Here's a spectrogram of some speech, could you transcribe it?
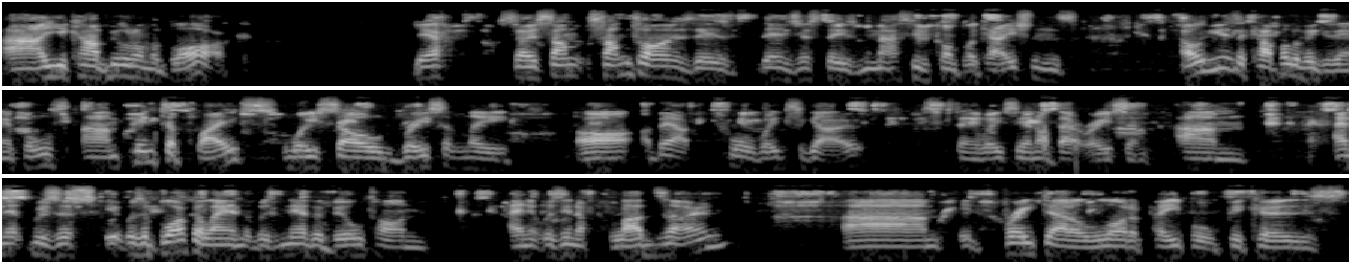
Uh, you can't build on the block. Yeah. So some sometimes there's there's just these massive complications. I'll use a couple of examples. Um, Pinter Place we sold recently, uh, about four weeks ago, sixteen weeks ago, not that recent. Um, and it was a it was a block of land that was never built on, and it was in a flood zone. Um, it freaked out a lot of people because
